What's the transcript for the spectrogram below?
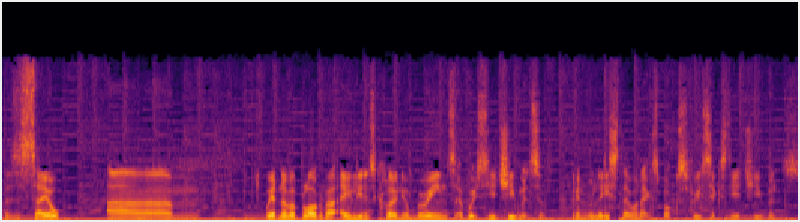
There's a sale. Um, we had another blog about Aliens Colonial Marines, of which the achievements have been released. They're on Xbox 360 achievements.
